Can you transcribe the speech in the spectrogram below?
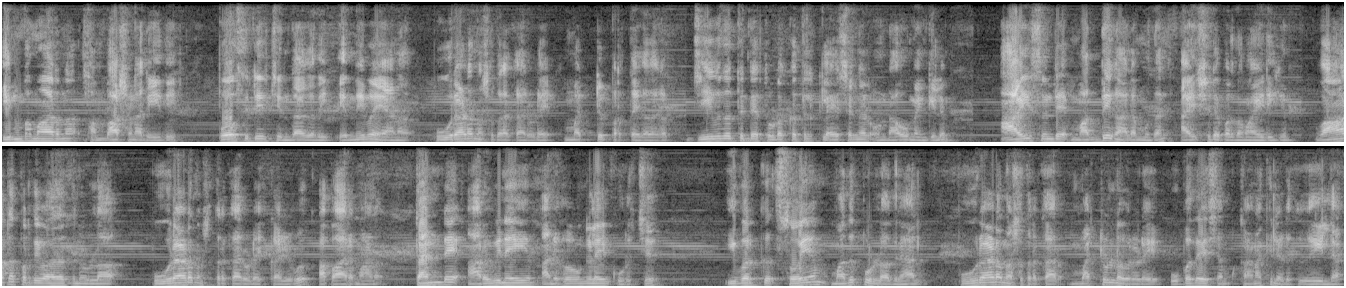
ഇമ്പമാർന്ന സംഭാഷണ രീതി പോസിറ്റീവ് ചിന്താഗതി എന്നിവയാണ് പൂരാട നക്ഷത്രക്കാരുടെ മറ്റു പ്രത്യേകതകൾ. ജീവിതത്തിന്റെ തുടക്കത്തിൽ ക്ലേശങ്ങൾ ഉണ്ടാവുമെങ്കിലും ആയുസിന്റെ മധ്യകാലം മുതൽ ഐശ്വര്യപ്രദമായിരിക്കും. വാദപ്രതിവാദത്തിനുള്ള പൂരാട നക്ഷത്രക്കാരുടെ കഴിവ് അപാരമാണ്. തന്റെ അറിവിനെയും അനുഭവങ്ങളെയും കുറിച്ച് ഇവർക്ക് സ്വയം മതിപ്പുള്ളതിനാൽ പൂരാട നക്ഷത്രക്കാർ മറ്റുള്ളവരുടെ ഉപദേശം കണക്കിലെടുക്കുകയില്ല.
